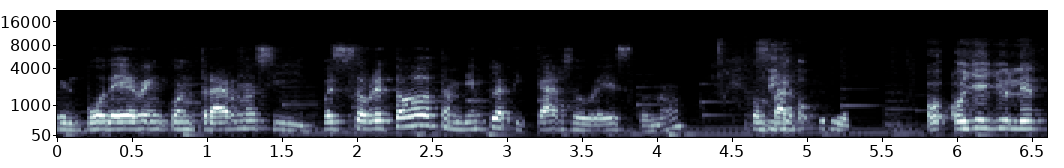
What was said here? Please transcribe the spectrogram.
el poder encontrarnos y pues sobre todo también platicar sobre esto, ¿no? Compartirlo. oye, Juliet,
